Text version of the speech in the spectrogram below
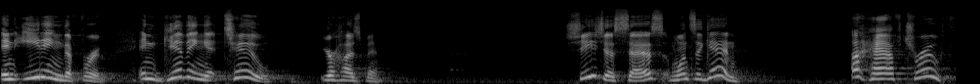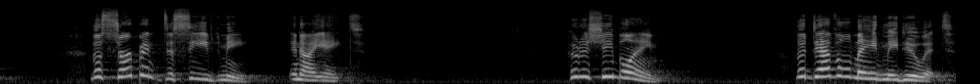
In eating the fruit, in giving it to your husband. She just says, once again, a half truth. The serpent deceived me, and I ate. Who does she blame? The devil made me do it.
